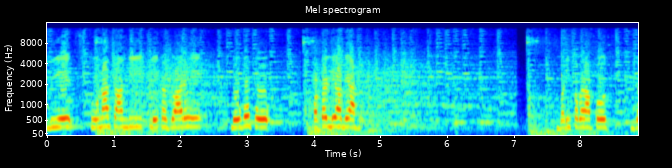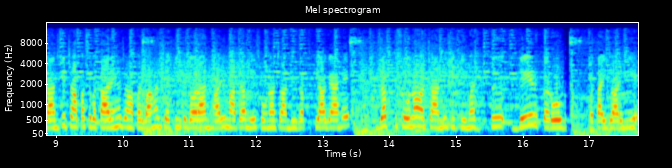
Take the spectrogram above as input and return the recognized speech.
लिए सोना चांदी लेकर जा रहे लोगों को पकड़ लिया गया है। बड़ी खबर आपको जांजगीर चांपा से बता रहे हैं, जहाँ पर वाहन चेकिंग के दौरान भारी मात्रा में सोना चांदी जब्त किया गया है। जब्त सोना और चांदी की कीमत डेढ़ करोड़ बताई जा रही है।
